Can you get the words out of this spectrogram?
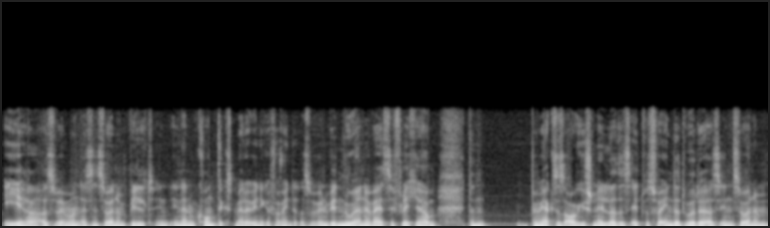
eher, als wenn man es in so einem Bild, in, in einem Kontext mehr oder weniger verwendet. Also wenn wir nur eine weiße Fläche haben, dann bemerkt das Auge schneller, dass etwas verändert wurde, als in so einem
